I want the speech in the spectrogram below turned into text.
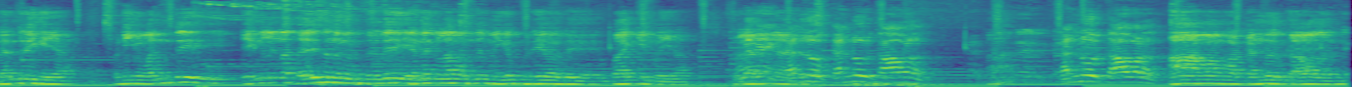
நன்றிங்க ஐயா. நீங்க வந்து எங்களுக்கெல்லாம் தரிசனம் கொடுத்தது எனக்கெல்லாம் வந்து மிகப்பெரிய ஒரு பாக்கியம் ஐயா. கண்ணூர் கண்ணூர் காவலன். கண்ணூர் காவலன். ஆ ஆமாம்மா கண்ணூர் காவலன்.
